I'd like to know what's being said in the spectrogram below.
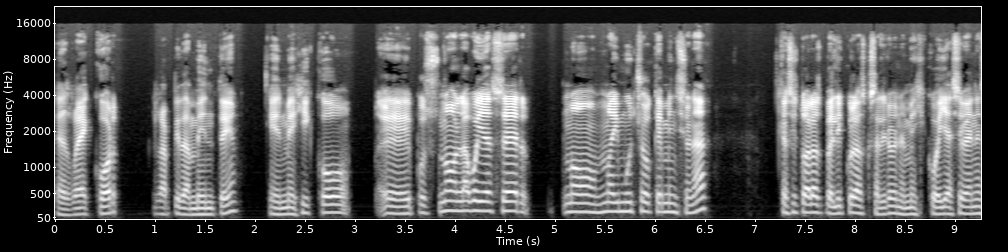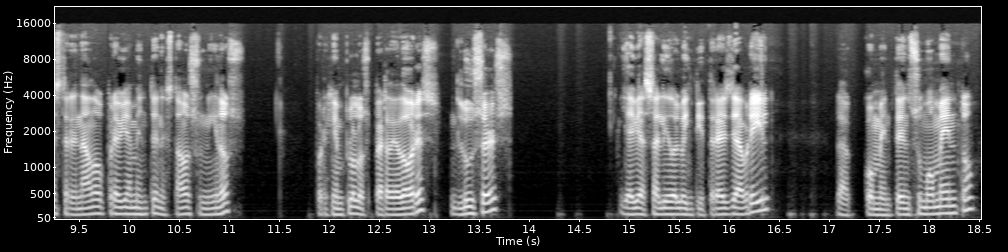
el récord rápidamente. En México, eh, pues no la voy a hacer no, no hay mucho que mencionar. Casi todas las películas que salieron en México ya se habían estrenado previamente en Estados Unidos. Por ejemplo, Los Perdedores, Losers. Ya había salido el 23 de abril. La comenté en su momento.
